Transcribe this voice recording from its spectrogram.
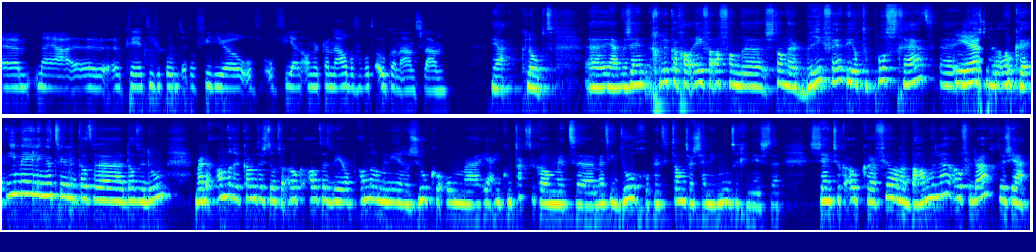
um, nou ja, uh, creatieve content of video of, of via een ander kanaal bijvoorbeeld ook kan aanslaan. Ja, klopt. Uh, ja, we zijn gelukkig al even af van de standaard brief hè, die op de post gaat. Uh, inmiddels hebben we ook uh, e-mailing natuurlijk dat we, dat we doen. Maar de andere kant is dat we ook altijd weer op andere manieren zoeken om ja, in contact te komen met, met die doelgroep, met die tandarts en die mondhygiënisten. Ze zijn natuurlijk ook veel aan het behandelen overdag. Dus ja,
